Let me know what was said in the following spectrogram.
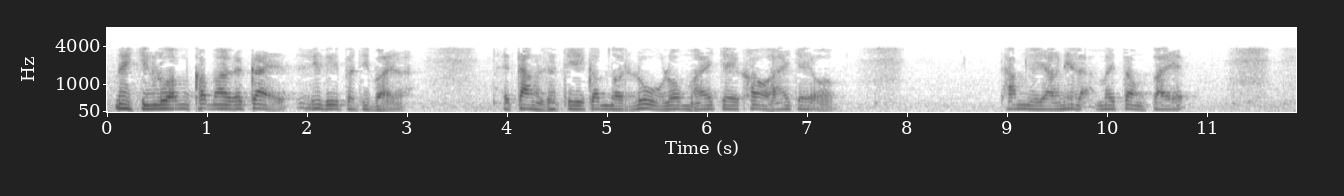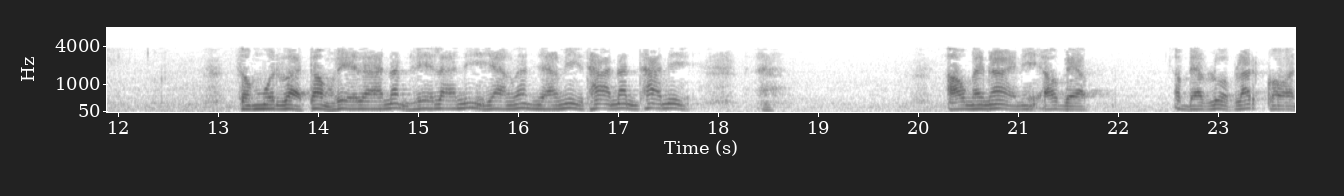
ในี่จึงรวมเข้ามาใกล้ๆวิธีปฏิบัติให้ตั้งสติกำหนดรู้ลมหายใจเข้าหายใจออกทำอยู่อย่างนี้แหละไม่ต้องไป สมมติว่าต้องเวลานั่นเวลานี้อย่างนั้นอย่างนี้ท่านั่นท่านี้เอาง่ายๆนี่ เอาแบบ เอาแบบรวบรัดก่อน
